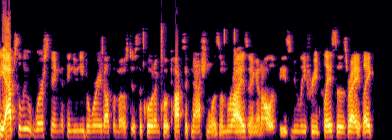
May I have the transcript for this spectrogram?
the absolute worst thing, the thing you need to worry about the most is the quote unquote toxic nationalism rising in all of these newly freed places, right? Like,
